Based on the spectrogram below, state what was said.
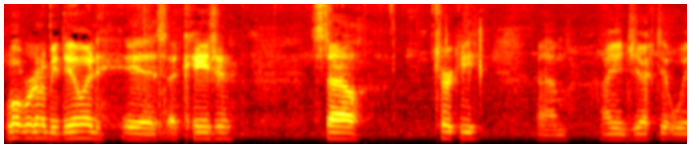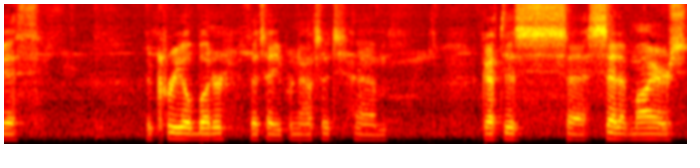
what we're going to be doing is a Cajun style turkey. Um, I inject it with the Creole butter, if that's how you pronounce it. Um, got this uh, set at Meijer's.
